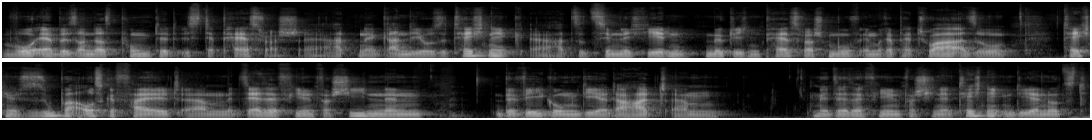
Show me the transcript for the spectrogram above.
Wo er besonders punktet, ist der Pass Rush. Er hat eine grandiose Technik, er hat so ziemlich jeden möglichen Pass Rush Move im Repertoire, also technisch super ausgefeilt, ähm, mit sehr, sehr vielen verschiedenen Bewegungen, die er da hat, ähm, mit sehr, sehr vielen verschiedenen Techniken, die er nutzt.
